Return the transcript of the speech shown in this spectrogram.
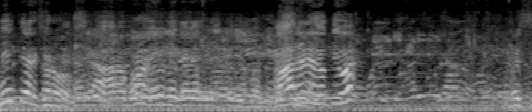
સિત્તેર કરો બસ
